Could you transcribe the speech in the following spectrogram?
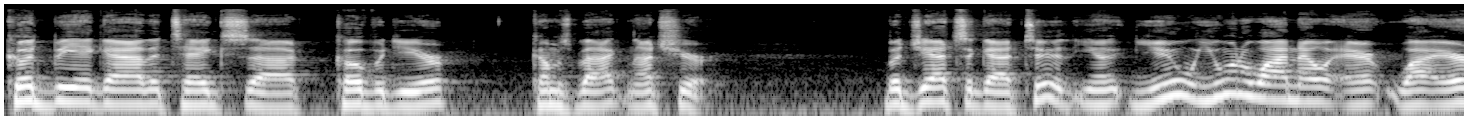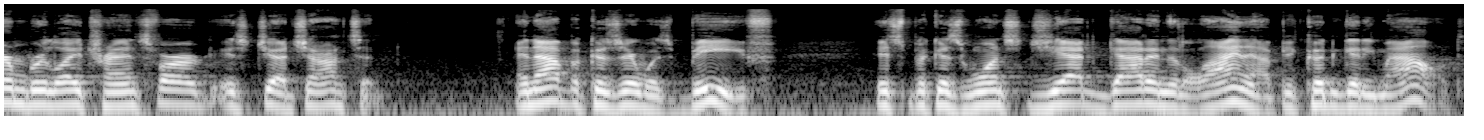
Could be a guy that takes uh, COVID year, comes back, not sure. But Jett's a guy too. You know, you you want to why know why Aaron Brule transferred? It's Jett Johnson, and not because there was beef. It's because once Jett got into the lineup, you couldn't get him out.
